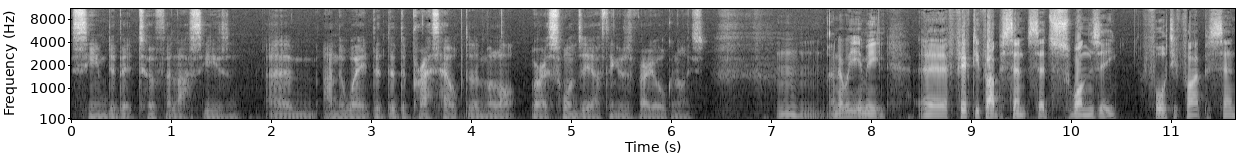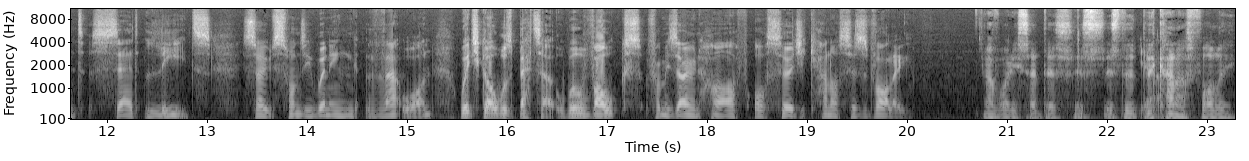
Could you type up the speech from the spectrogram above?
seemed a bit tougher last season, um, and the way that the, the, press helped them a lot. Whereas Swansea, I think, was very organised. Mm, I know what you mean. Uh, 55% said Swansea, 45% said Leeds. So Swansea winning that one. Which goal was better, Will Vaulks from his own half or Sergi Canos's volley? I've already said this. It's, it's the, yeah. the Canos volley.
